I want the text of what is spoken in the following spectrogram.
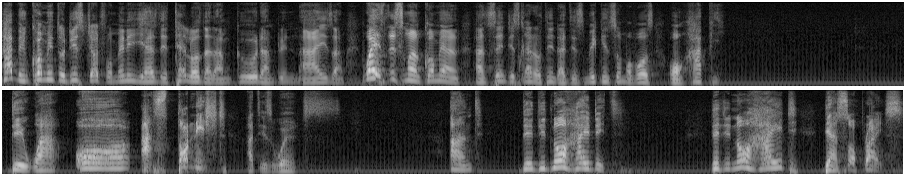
I've been coming to this church for many years. They tell us that I'm good, I'm doing nice. I'm... Why is this man coming and, and saying this kind of thing that is making some of us unhappy? They were all astonished at his words. And they did not hide it. They did not hide their surprise.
